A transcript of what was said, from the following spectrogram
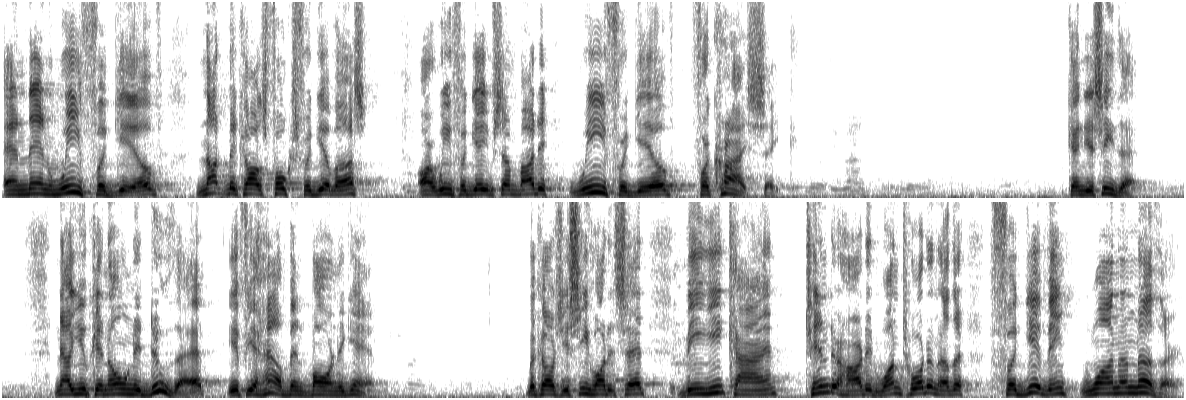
And then we forgive, not because folks forgive us or we forgave somebody, we forgive for Christ's sake. Can you see that? Now, you can only do that if you have been born again. Because you see what it said? Be ye kind, tenderhearted one toward another, forgiving one another.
